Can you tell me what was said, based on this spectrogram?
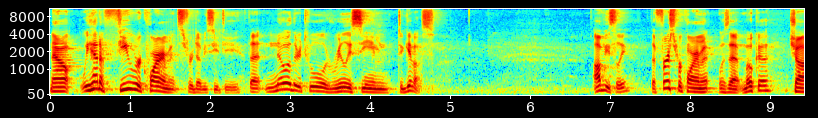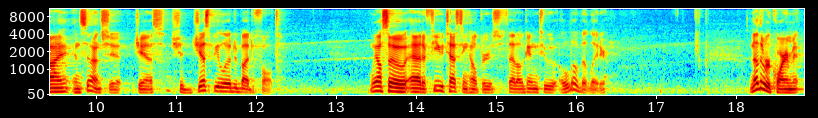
Now, we had a few requirements for WCT that no other tool really seemed to give us. Obviously, the first requirement was that Mocha, Chai, and Sinon.js should just be loaded by default. We also add a few testing helpers that I'll get into a little bit later. Another requirement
